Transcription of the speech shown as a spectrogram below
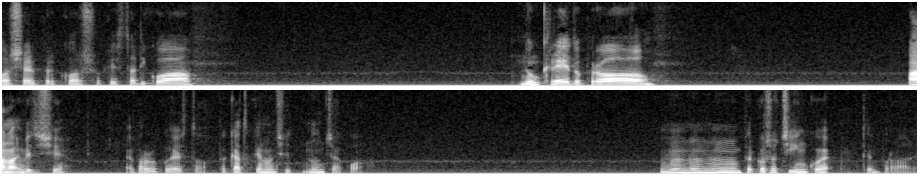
forse è il percorso che sta di qua. Non credo però. Ah no invece sì è proprio questo. Peccato che non c'è qua. Mm -hmm, percorso 5 temporale.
